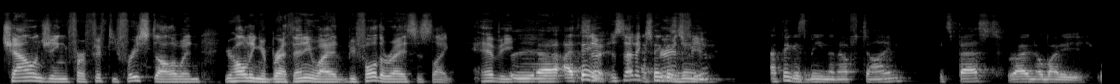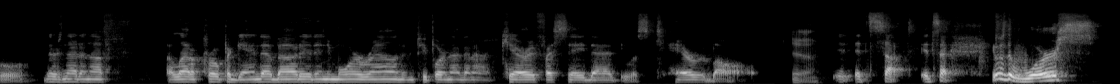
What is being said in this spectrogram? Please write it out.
challenging for a 50 freestyler when you're holding your breath anyway. Before the race, it's like heavy. Yeah, I think. So is that experience been, for you? I think it's been enough time. It's passed, right? Nobody will. There's not enough. A lot of propaganda about it anymore around, and people are not gonna care if I say that it was terrible. Yeah, it, it sucked. It sucked. It was the worst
